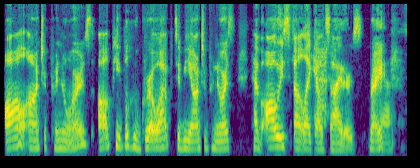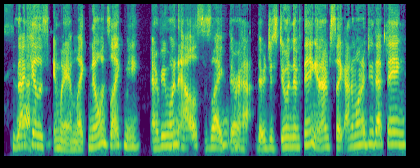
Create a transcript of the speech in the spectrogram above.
all entrepreneurs, all people who grow up to be entrepreneurs have always felt like yes. outsiders, right? Because yes. I feel the same way. I'm like, no one's like me. Everyone mm-hmm. else is like they're ha- they're just doing their thing, and I'm just like, I don't want to do that thing,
